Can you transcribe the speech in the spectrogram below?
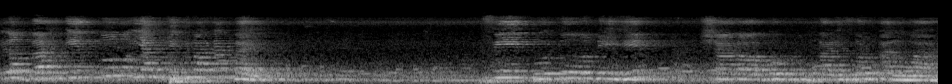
lebah itu yang dikeluarkan baik. Fi butunihim syarabun mukhtalifun alwan.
